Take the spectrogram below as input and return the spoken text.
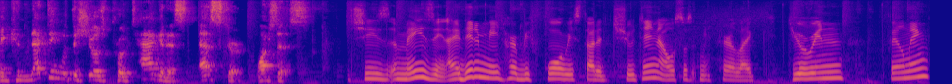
and connecting with the show's protagonist, Esther. Watch this. She's amazing. I didn't meet her before we started shooting. I also met her like during filming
